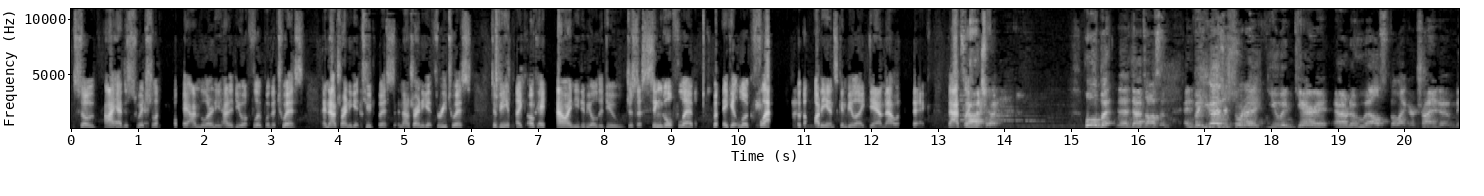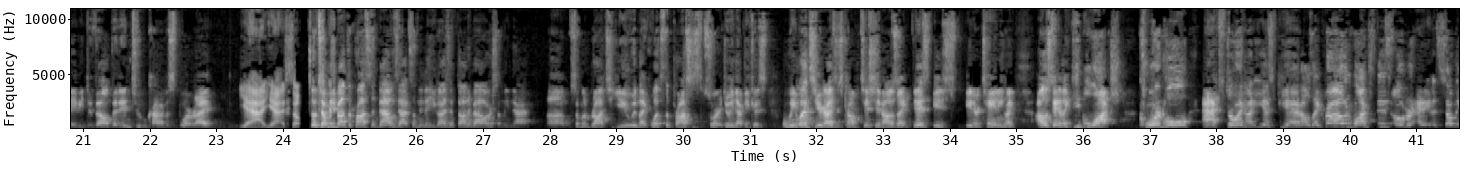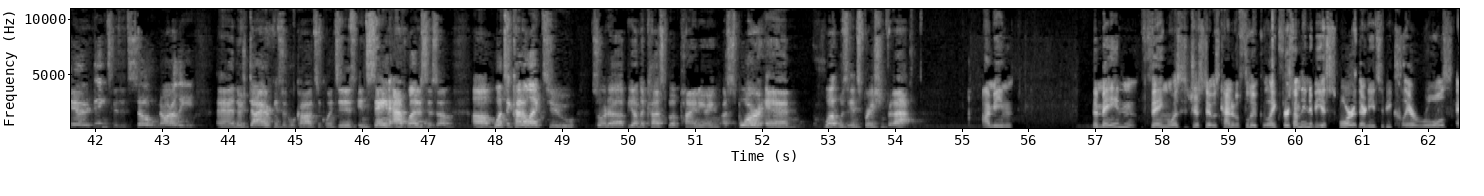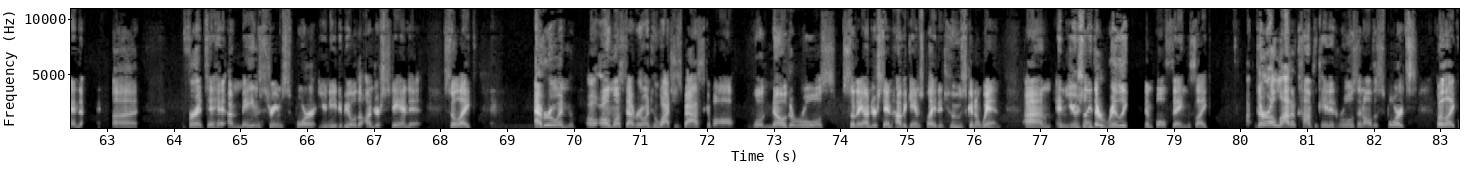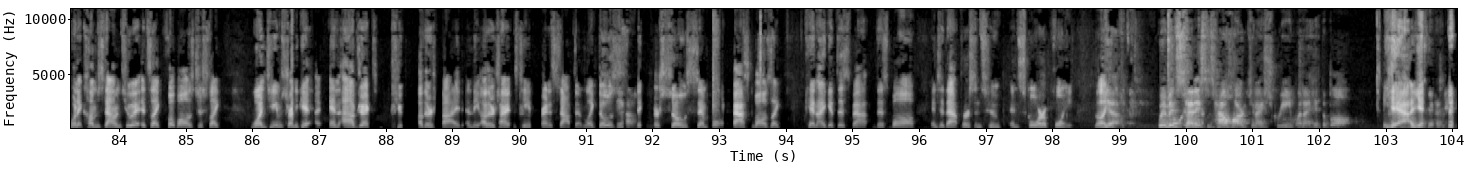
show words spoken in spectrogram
so I had to switch like, okay, I'm learning how to do a flip with a twist and now trying to get two twists and now trying to get three twists to being like, okay, now I need to be able to do just a single flip, but make it look flat so the audience can be like, damn, that was sick. That's like, gotcha. Well, but that's awesome. And but you guys are sort of you and Garrett. I don't know who else, but like are trying to maybe develop it into kind of a sport, right? yeah, yeah. So So tell me about the process of that. Was that something that you guys have thought about, or something that um, someone brought to you? And like, what's the process of sort of doing that? Because when we went to your guys' competition, I was like, this is entertaining. Like I was saying, like people watch cornhole, axe throwing on ESPN. I was like, bro, I would watch this over any, so many other things because it's so gnarly. And there's dire physical consequences, insane athleticism. Um, what's it kind of like to sort of be on the cusp of pioneering a sport, and what was inspiration for that? I mean, the main thing was just it was kind of a fluke. Like for something to be a sport, there needs to be clear rules, and uh, for it to hit a mainstream sport, you need to be able to understand it. So like everyone, almost everyone who watches basketball will know the rules, so they understand how the game's played and who's going to win. Um, and usually they're really simple things. Like there are a lot of complicated rules in all the sports, but like when it comes down to it, it's like football is just like one team's trying to get an object to the other side, and the other ti- team trying to stop them. Like those Yeah. things are so simple. Basketball is like, can I get this ba- this ball into that person's hoop and score a point? Like, yeah. Women's tennis is how hard can I scream when I hit the ball? yeah, yeah.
